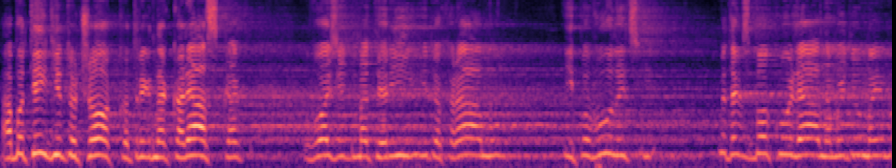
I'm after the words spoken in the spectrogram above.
Або тих діточок, котрих на колясках возять матері і до храму, і по вулиці. Ми так збоку глянемо і думаємо,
